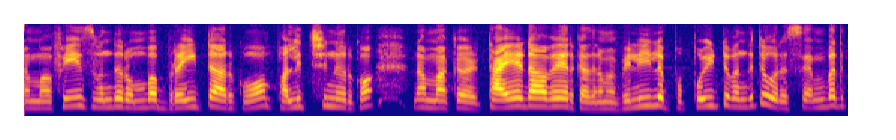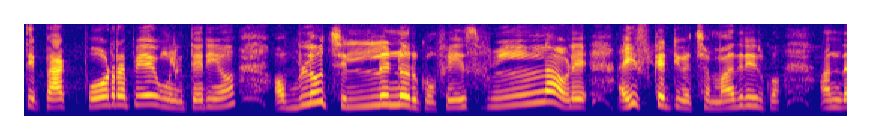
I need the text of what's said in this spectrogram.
நம்ம ஃபேஸ் வந்து ரொம்ப பிரைட்டாக இருக்கும் பளிச்சுன்னு இருக்கும். நமக்கு டயர்டாகவே இருக்காது. நம்ம வெளியில் இப்போ போயிட்டு வந்துட்டு ஒரு செம்பருத்தி பேக் போடுறப்பே உங்களுக்கு தெரியும். அவ்வளோ சில்லுன்னு இருக்கும். ஃபேஸ் ஃபுல்லாக அப்படியே ஐஸ் கட்டி வச்ச மாதிரி இருக்கும். அந்த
